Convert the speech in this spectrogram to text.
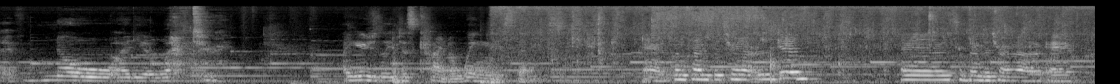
I have no idea what I'm doing. I usually just kind of wing these things. And sometimes they turn out really good, and sometimes they turn out okay.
